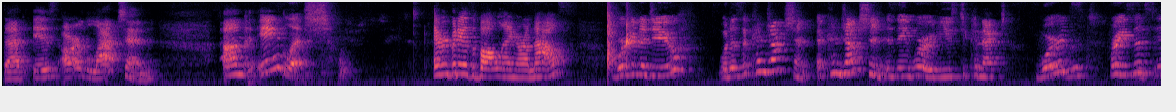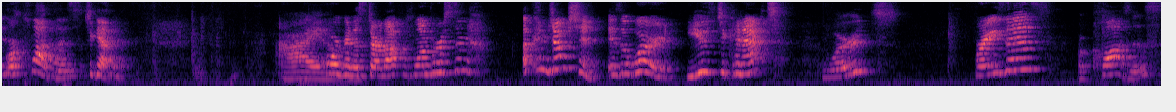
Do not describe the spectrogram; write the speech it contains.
That is our Latin. Um, English. Everybody has a ball laying around the house. We're gonna do, what is a conjunction? A conjunction is a word used to connect words, phrases, or clauses together. I. We're gonna start off with one person. A conjunction is a word used to connect words phrases or clauses.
